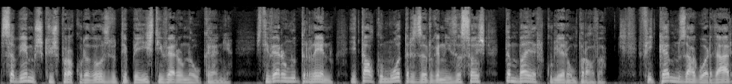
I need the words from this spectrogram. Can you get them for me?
Sabemos que os procuradores do TPI estiveram na Ucrânia, estiveram no terreno e, tal como outras organizações, também recolheram prova. Ficamos a aguardar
